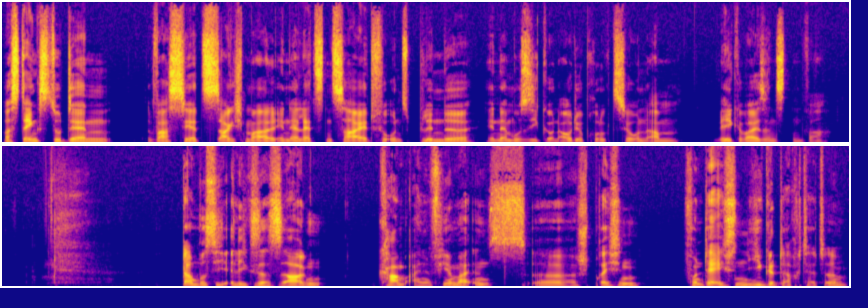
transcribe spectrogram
Was denkst du denn, was jetzt, sag ich mal, in der letzten Zeit für uns Blinde in der Musik- und Audioproduktion am wegweisendsten war? Da muss ich ehrlich gesagt sagen, kam eine Firma ins äh, Sprechen, von der ich es nie gedacht hätte.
